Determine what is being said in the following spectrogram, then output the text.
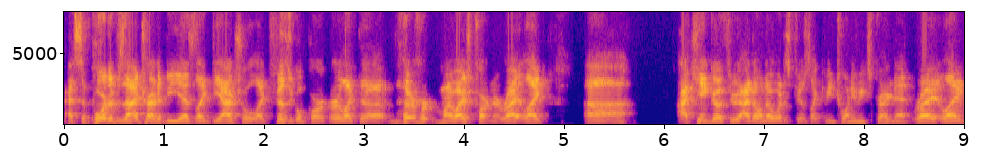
as supportive as I try to be as like the actual like physical part or like the, the her, my wife's partner, right? Like uh, I can't go through. I don't know what it feels like to be 20 weeks pregnant, right? Like,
